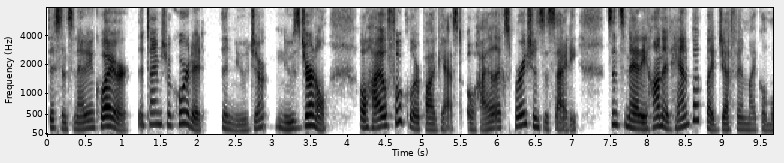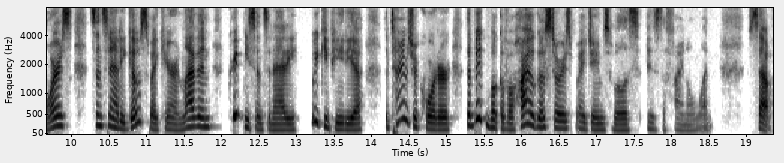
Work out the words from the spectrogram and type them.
the Cincinnati Enquirer, the Times Recorded, the New Jour- News Journal, Ohio Folklore Podcast, Ohio Exploration Society, Cincinnati Haunted Handbook by Jeff and Michael Morris, Cincinnati Ghosts by Karen Lavin, Creepy Cincinnati, Wikipedia, the Times Recorder, the Big Book of Ohio Ghost Stories by James Willis is the final one. So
